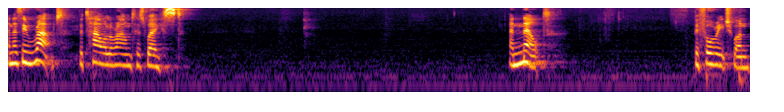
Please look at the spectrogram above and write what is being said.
And as he wrapped the towel around his waist and knelt before each one,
